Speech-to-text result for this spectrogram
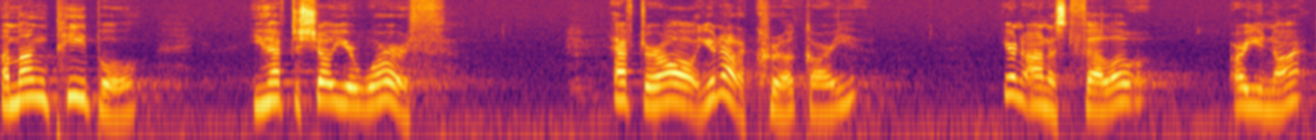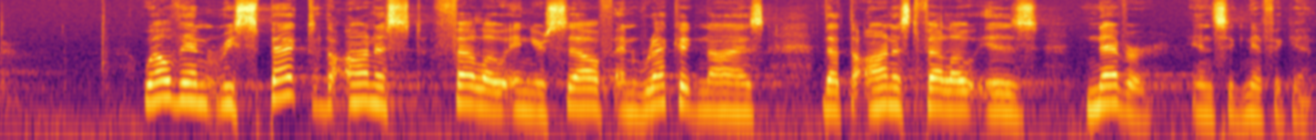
Among people, you have to show your worth. After all, you're not a crook, are you? You're an honest fellow, are you not? Well, then, respect the honest fellow in yourself and recognize that the honest fellow is never insignificant.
